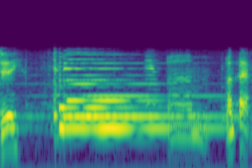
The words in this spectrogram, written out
D, um, and F.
